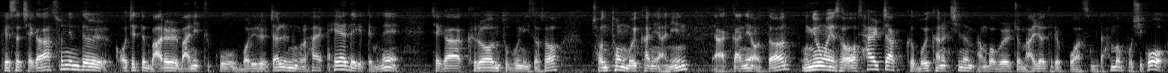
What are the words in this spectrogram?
그래서 제가 손님들 어쨌든 말을 많이 듣고 머리를 자르는 걸 하, 해야 되기 때문에 제가 그런 부분이 있어서 전통 모이칸이 아닌 약간의 어떤 응용해서 살짝 그 모이칸을 치는 방법을 좀 알려드려 보았습니다. 한번 보시고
